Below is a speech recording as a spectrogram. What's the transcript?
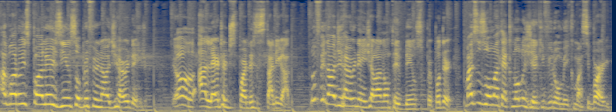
Agora um spoilerzinho sobre o final de Harry Danger. O alerta de spoilers está ligado. No final de Harry Danger ela não teve bem um superpoder, mas usou uma tecnologia que virou meio que uma cyborg,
